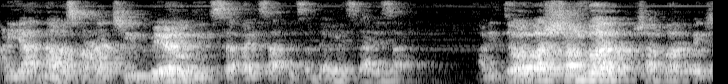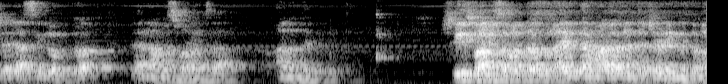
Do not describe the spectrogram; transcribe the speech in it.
आणि या नामस्मरणाची वेळ होती सकाळी सात ते संध्याकाळी साडेसात. आणि जवळपास शंभर शंभरपेक्षा जास्त लोक त्या नामस्मरणाचा आनंद घेत होते श्री स्वामी समर्थ पुन्हा एकदा महाराजांच्या चरणी नतमस्तक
